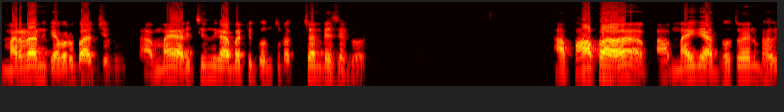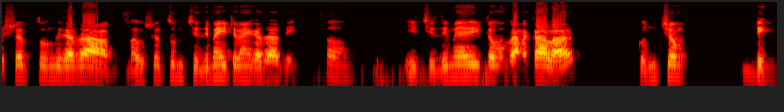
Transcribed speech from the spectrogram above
మరణానికి ఎవరు బాధ్యులు? ఆ అమ్మాయి అరిచింది కాబట్టి గొంతు నొక్కి చంపేశాడు వాడు. ఆ పాప అమ్మాయికి అద్భుతమైన భవిష్యత్తు ఉంది కదా భవిష్యత్తును చిదిమేయటమే కదా అది. ఈ చిదిమేయటం వెనకాల కొంచెం డిగ్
